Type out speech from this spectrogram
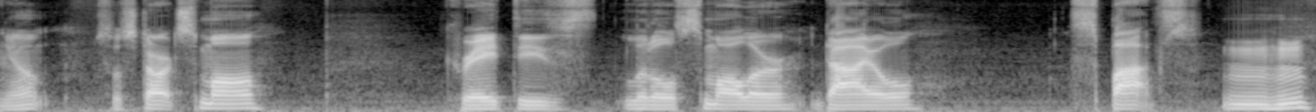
Yep. So start small. Create these little smaller dial spots Mm-hmm.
